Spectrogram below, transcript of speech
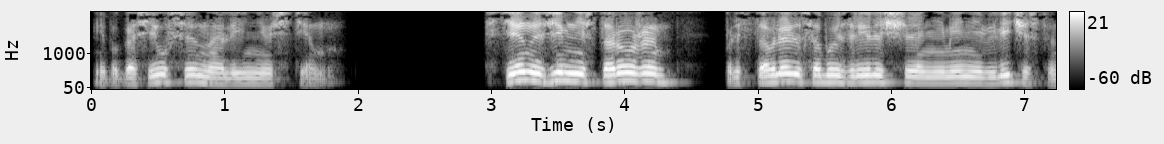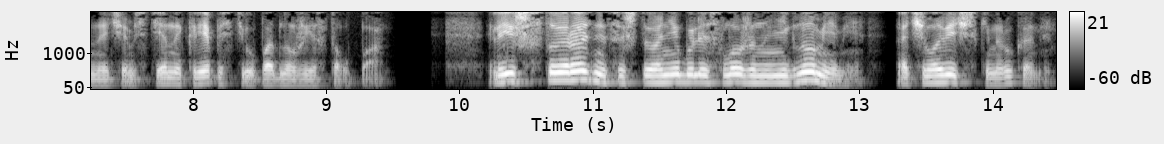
и покосился на линию стен. Стены зимней сторожи представляли собой зрелище не менее величественное, чем стены крепости у подножия столпа. Лишь с той разницей, что они были сложены не гномиями, а человеческими руками.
